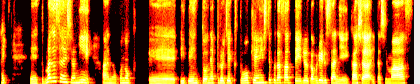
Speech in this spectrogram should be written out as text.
はい。えっ、と、まず最初に、あの、この、えー、イベントね、プロジェクトを牽引してくださっているガブリエルさんに感謝いたします。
